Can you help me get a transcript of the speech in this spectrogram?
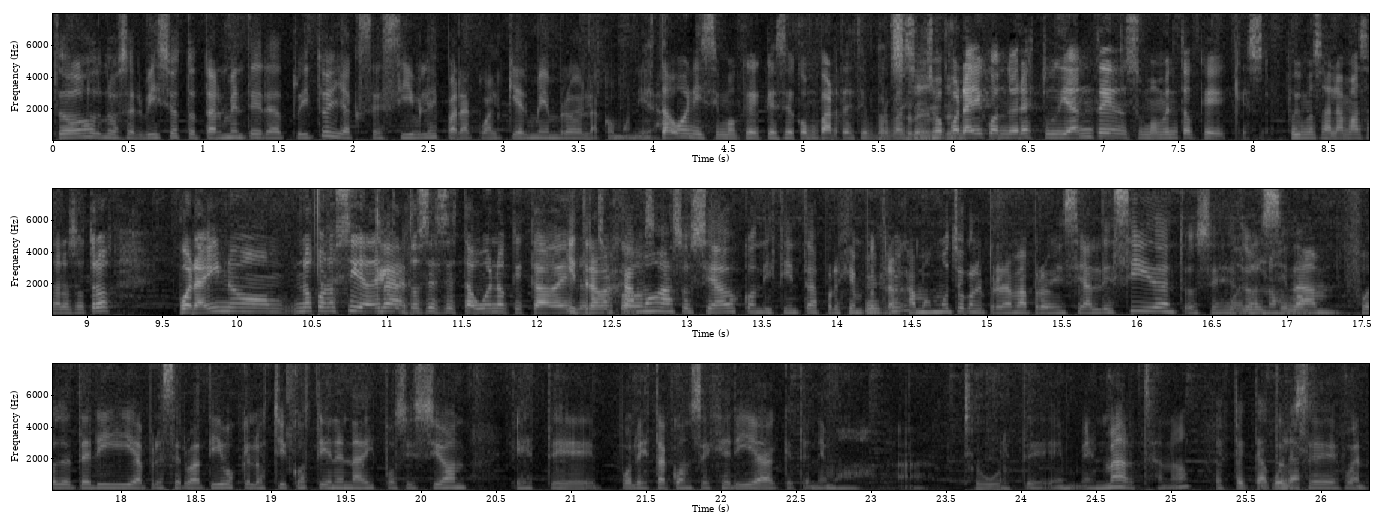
todos los servicios totalmente gratuitos y accesibles para cualquier miembro de la comunidad. Está buenísimo que, que se comparte esta información. Yo por ahí cuando era estudiante, en su momento que, que fuimos a la masa nosotros, por ahí no, no conocía de esto, Claro. entonces está bueno que cada vez Y los trabajamos chicos- asociados con distintas, por ejemplo, trabajamos mucho con el programa provincial de SIDA, entonces ellos nos dan folletería, preservativos que los chicos tienen a disposición este, por esta consejería que tenemos. Este, en, en marcha, ¿no? Espectacular. Entonces, bueno,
